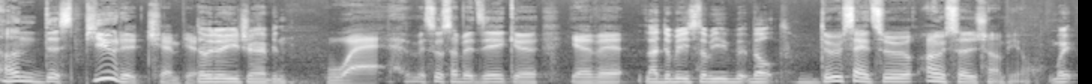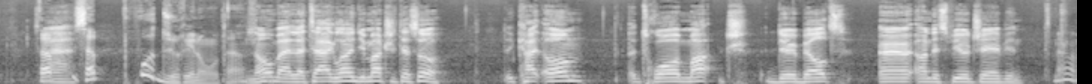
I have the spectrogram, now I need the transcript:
Undisputed Champion. WWE champion. Ouais, mais ça, ça veut dire qu'il y avait La WCW belt. deux ceintures, un seul champion. Oui. Ça Ben, n'a pas duré longtemps. ça. non, ben, la tagline du match était ça. Quatre hommes, trois matchs, deux belts, un undisputed champion. Non.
